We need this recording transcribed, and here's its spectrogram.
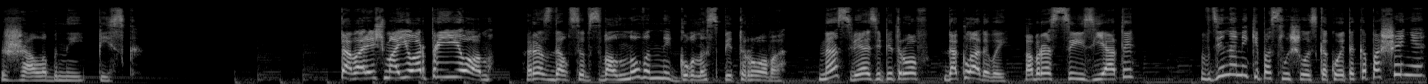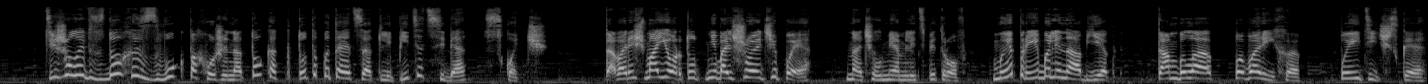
жалобный писк. «Товарищ майор, прием!» — раздался взволнованный голос Петрова. «На связи, Петров. Докладывай. Образцы изъяты?» В динамике послышалось какое-то копошение, тяжелый вздох и звук, похожий на то, как кто-то пытается отлепить от себя скотч. «Товарищ майор, тут небольшое ЧП!» — начал мямлить Петров. «Мы прибыли на объект. Там была повариха, поэтическая.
